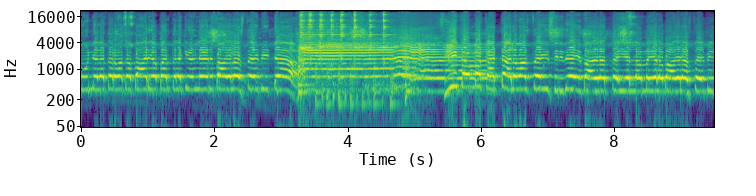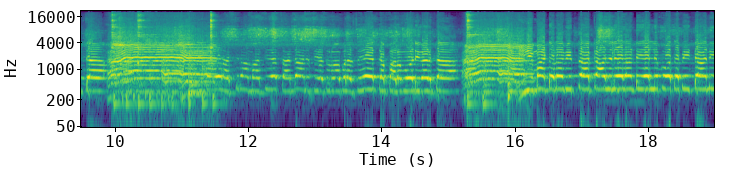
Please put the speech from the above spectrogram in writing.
మూడు నెలల తర్వాత భార్య భర్తలకి లేని బాధలు వస్తాయి బిడ్డ. కట్టాలు వస్తాయి శ్రీదేవి బాధలు వస్తాయి ఎల్లమ్మ ఎల బాధలు వస్తాయి బిడ్డ. వచ్చిన మధ్య తండాని చేతు లోపల చేత పలమోడి కడతా. ఈ మంటన విత్త కాదు లేదంటే వెళ్ళిపోతే బిడ్డ నీ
